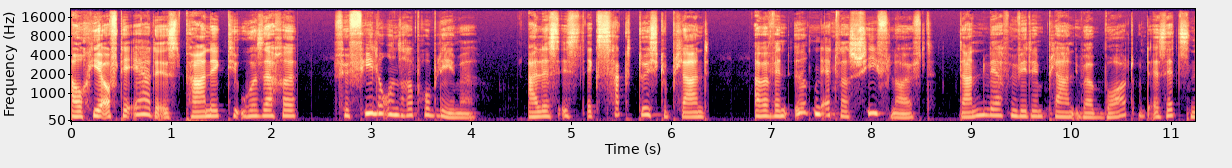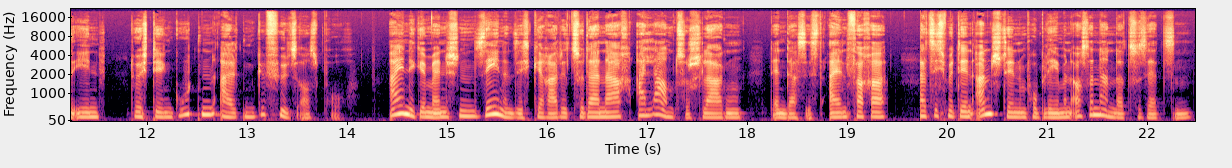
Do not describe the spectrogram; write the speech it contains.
Auch hier auf der Erde ist Panik die Ursache für viele unserer Probleme. Alles ist exakt durchgeplant, aber wenn irgendetwas schief läuft, dann werfen wir den Plan über Bord und ersetzen ihn durch den guten alten Gefühlsausbruch. Einige Menschen sehnen sich geradezu danach, Alarm zu schlagen, denn das ist einfacher, als sich mit den anstehenden Problemen auseinanderzusetzen.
